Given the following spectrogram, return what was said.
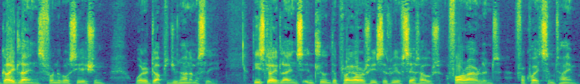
guidelines for negotiation were adopted unanimously. These guidelines include the priorities that we have set out for Ireland for quite some time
